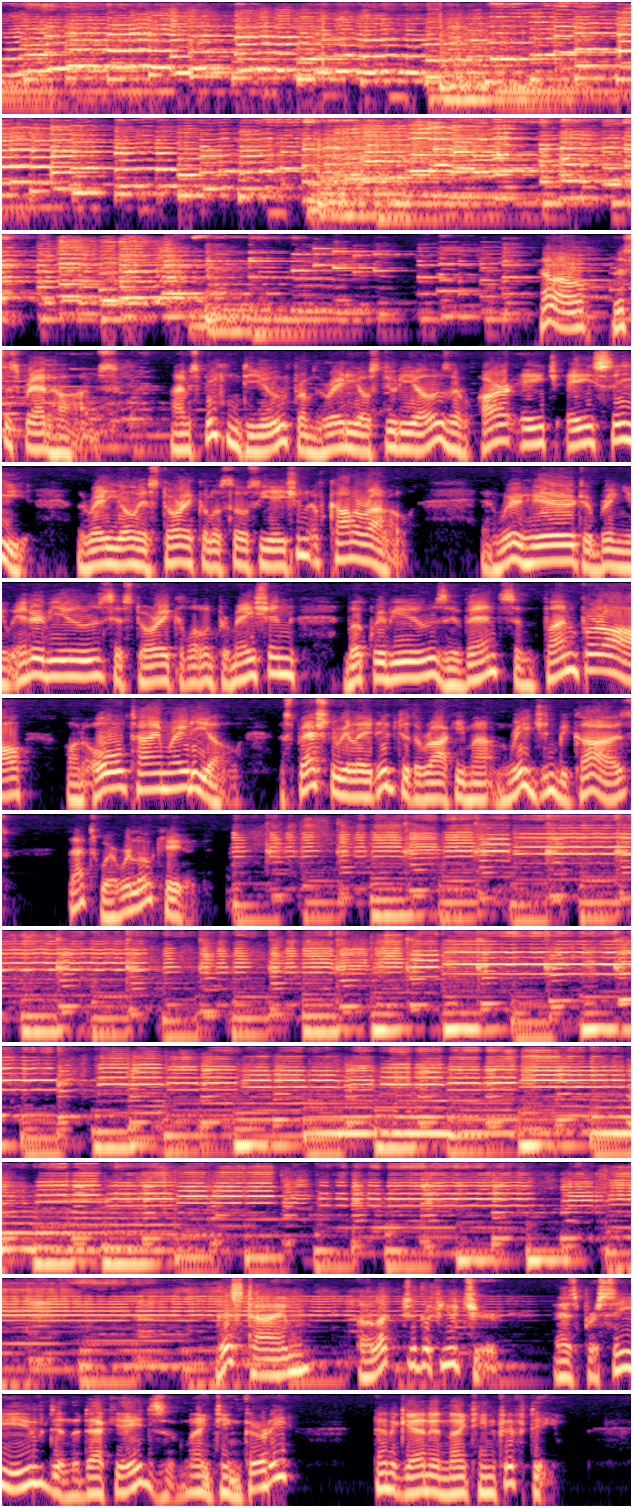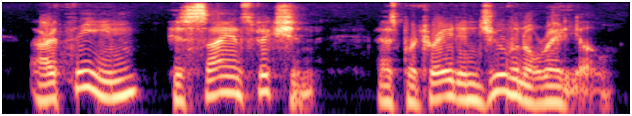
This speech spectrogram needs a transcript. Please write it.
Hello, this is Fred Hobbs. I'm speaking to you from the radio studios of RHAC, the Radio Historical Association of Colorado. And we're here to bring you interviews, historical information, book reviews, events, and fun for all on old time radio, especially related to the Rocky Mountain region because that's where we're located. This time, a look to the future, as perceived in the decades of 1930 and again in 1950. Our theme is science fiction, as portrayed in juvenile radio,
